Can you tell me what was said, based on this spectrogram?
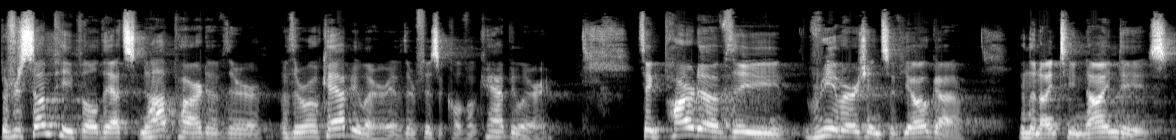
But for some people, that's not part of their, of their vocabulary, of their physical vocabulary. I think part of the reemergence of yoga in the 1990s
